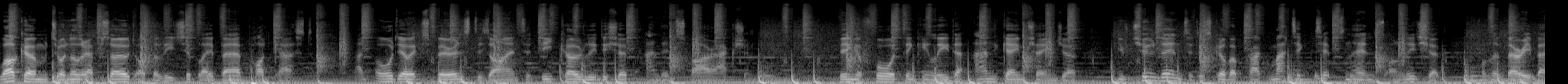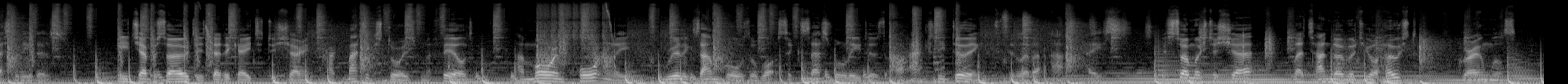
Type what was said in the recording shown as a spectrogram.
Welcome to another episode of the Leadership Laid Bare podcast, an audio experience designed to decode leadership and inspire action. Being a forward thinking leader and game changer, you've tuned in to discover pragmatic tips and hints on leadership from the very best leaders. Each episode is dedicated to sharing pragmatic stories from the field and, more importantly, real examples of what successful leaders are actually doing to deliver at pace. With so much to share, let's hand over to your host, Graham Wilson.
